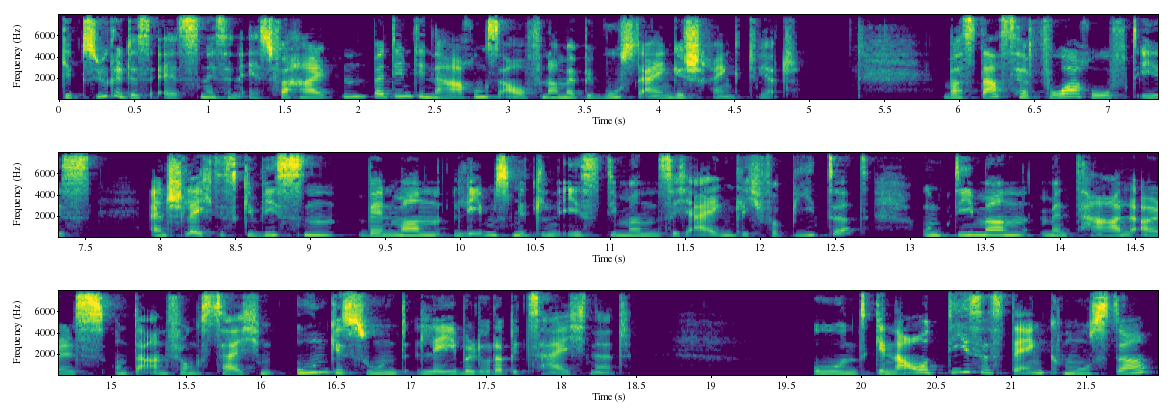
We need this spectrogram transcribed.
Gezügeltes Essen ist ein Essverhalten, bei dem die Nahrungsaufnahme bewusst eingeschränkt wird. Was das hervorruft, ist ein schlechtes Gewissen, wenn man Lebensmitteln isst, die man sich eigentlich verbietet und die man mental als unter Anführungszeichen ungesund labelt oder bezeichnet. Und genau dieses Denkmuster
